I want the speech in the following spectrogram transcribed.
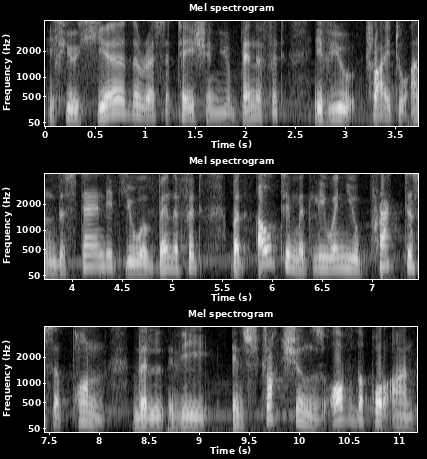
If you hear the recitation, you benefit. If you try to understand it, you will benefit. But ultimately, when you practice upon the, the instructions of the Quran,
